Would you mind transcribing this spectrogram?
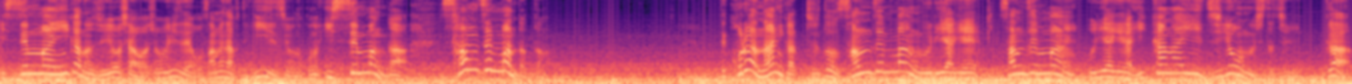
1000万以下の事業者は消費税を納めなくていいですよの、この1000万が3000万だったの。で、これは何かっていうと、3000万売り上げ、3000万売り上げがいかない事業主たちが、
